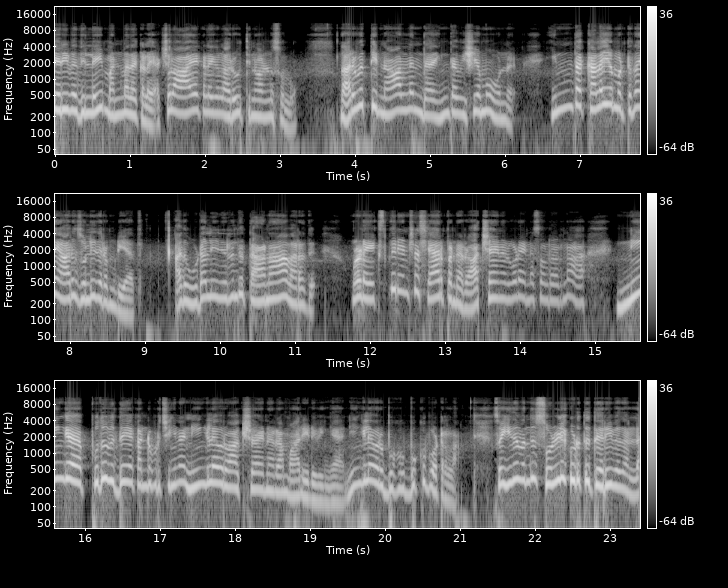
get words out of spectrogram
தெரிவதில்லை மன்மதக்கலை. ஆக்சுவலாக ஆயக்கலைகள் அறுபத்தி நாலுன்னு சொல்லுவோம். இந்த அறுபத்தி நாலில் இந்த இந்த விஷயமும் ஒன்று இந்த கலையை மட்டும்தான் யாரும் சொல்லி தர முடியாது. அது உடலிலிருந்து தானாக வர்றது. உங்களோட எக்ஸ்பீரியன்ஸை ஷேர் பண்ணுறாரு வாக்ஷாயனர் கூட என்ன சொல்கிறாருன்னா நீங்கள் புது வித்தையை கண்டுபிடிச்சிங்கன்னா நீங்களே ஒரு வாக்ஷாயனராக மாறிடுவீங்க. நீங்களே ஒரு புக்கு புக்கு போட்டுடலாம் ஸோ இது வந்து சொல்லி கொடுத்து தெரிவதல்ல.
